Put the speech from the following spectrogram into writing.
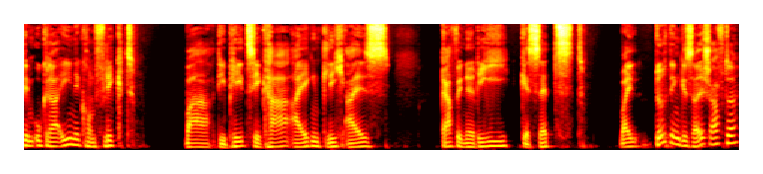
dem Ukraine-Konflikt war die PCK eigentlich als Raffinerie gesetzt, weil durch den Gesellschafter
